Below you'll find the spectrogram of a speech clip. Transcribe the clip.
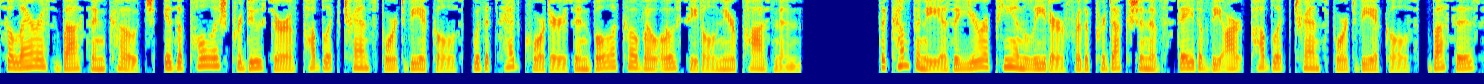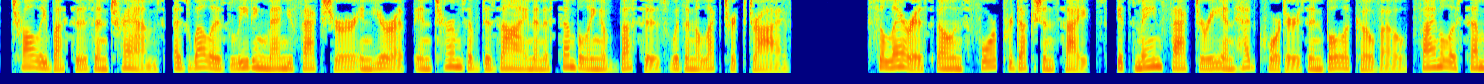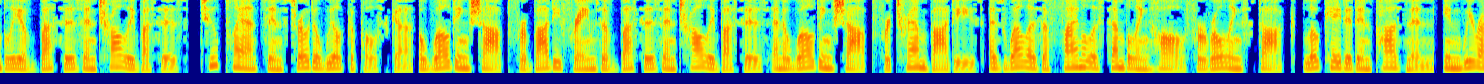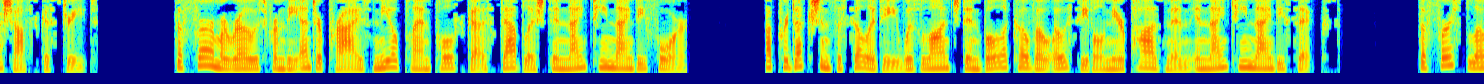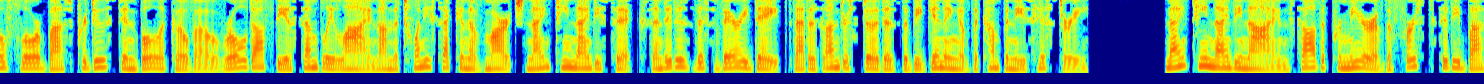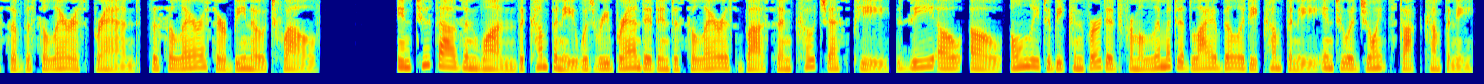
Solaris Bus & Coach, is a Polish producer of public transport vehicles, with its headquarters in Bolesławo Osiedl near Poznan. The company is a European leader for the production of state-of-the-art public transport vehicles, buses, trolleybuses and trams, as well as leading manufacturer in Europe in terms of design and assembling of buses with an electric drive. Solaris owns four production sites, its main factory and headquarters in Bolesławo final assembly of buses and trolleybuses, two plants in Środa Wielkopolska a welding shop for body frames of buses and trolleybuses and a welding shop for tram bodies as well as a final assembling hall for rolling stock, located in Poznan, in Wieruszowska Street. The firm arose from the enterprise Neoplan Polska established in 1994. A production facility was launched in Bolesławo Osiedl near Poznan in 1996. The first low-floor bus produced in Bolesławo rolled off the assembly line on the 22nd of March 1996 and it is this very date that is understood as the beginning of the company's history. 1999 saw the premiere of the first city bus of the Solaris brand, the Solaris Urbino 12. In 2001 the company was rebranded into Solaris Bus & Coach SP, ZOO, only to be converted from a limited liability company into a joint stock company.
